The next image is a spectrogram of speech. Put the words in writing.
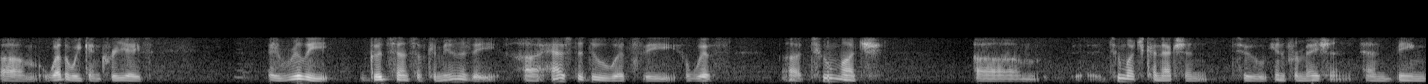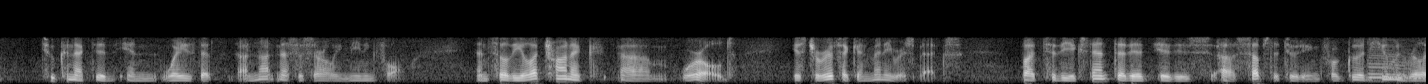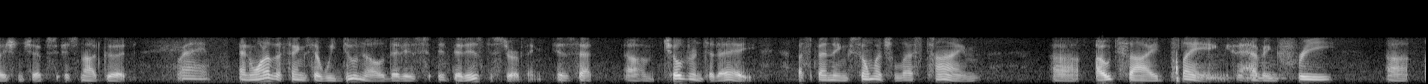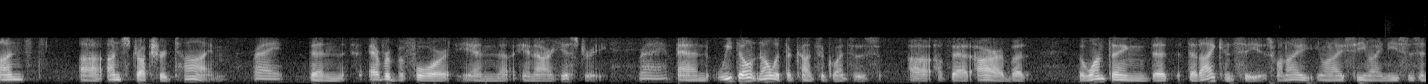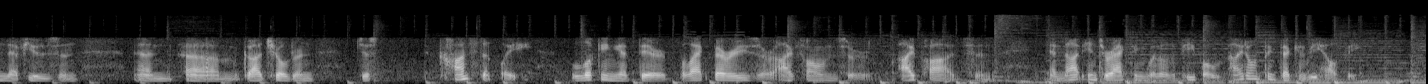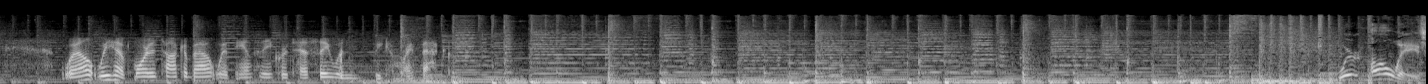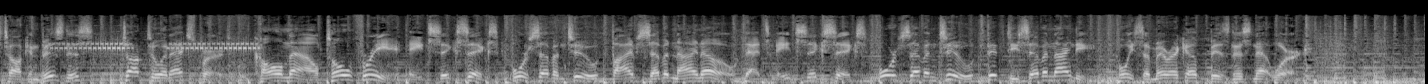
um, whether we can create a really good sense of community uh, has to do with the with uh, too much um, too much connection to information and being too connected in ways that are not necessarily meaningful. And so the electronic um, world is terrific in many respects, but to the extent that it, it is uh, substituting for good mm. human relationships, it's not good. Right. And one of the things that we do know that is that is disturbing is that um, children today are spending so much less time uh, outside playing and having free, uh, un- uh, unstructured time right. than ever before in uh, in our history. Right. And we don't know what the consequences uh, of that are, but the one thing that that I can see is when I when I see my nieces and nephews and and um, godchildren just constantly looking at their Blackberries or iPhones or iPods and and not interacting with other people, I don't think that can be healthy. Well, we have more to talk about with Anthony Cortese when we come right back. We're always talking business. Talk to an expert. Call now toll free 866 472 5790. That's 866 472 5790. Voice America Business Network.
